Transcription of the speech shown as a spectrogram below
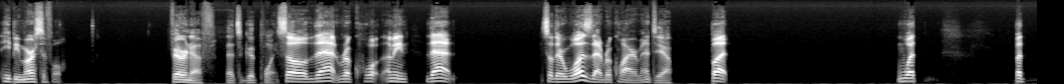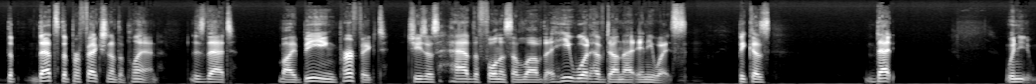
he'd be merciful. fair enough. That's a good point. So that requ- I mean that so there was that requirement, Yeah, but what but the that's the perfection of the plan is that by being perfect, Jesus had the fullness of love that he would have done that anyways. Mm-hmm. Because that when you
